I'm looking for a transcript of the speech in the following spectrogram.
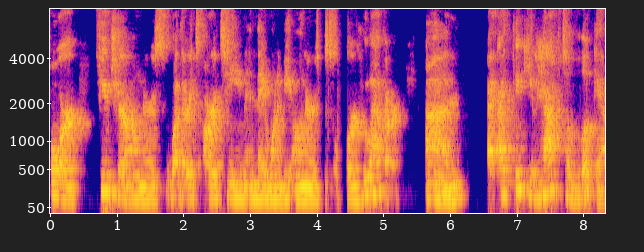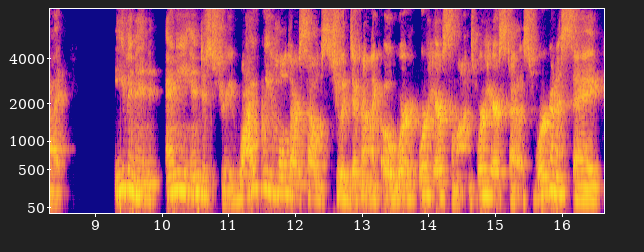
for future owners, whether it's our team and they want to be owners or whoever. Um, mm-hmm. I, I think you have to look at even in any industry, why we hold ourselves to a different, like, oh, we're, we're hair salons, we're hairstylists. We're going to say,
